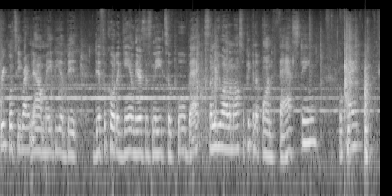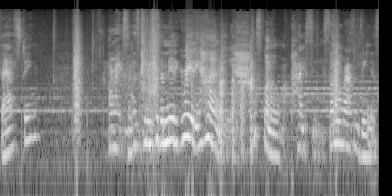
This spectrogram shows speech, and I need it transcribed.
frequency right now may be a bit difficult. Again, there's this need to pull back. Some of you all, I'm also picking up on fasting, okay? fasting. All right, so let's get into the nitty gritty, honey. What's going on with my Pisces? Sun, Rising, Venus,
